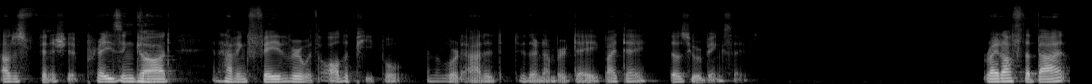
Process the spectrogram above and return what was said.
I'll just finish it. Praising yeah. God and having favor with all the people, and the Lord added to their number day by day those who were being saved. Right off the bat,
